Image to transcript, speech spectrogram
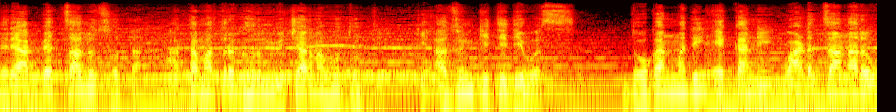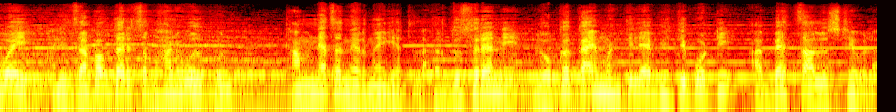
तरी अभ्यास चालूच होता. आता मात्र घरून विचारणा होत होती की अजून किती दिवस? दोघांमधील एकाने वाढत जाणारं वय आणि जबाबदारीचं भान ओळखून थांबण्याचा निर्णय घेतला. तर दुसऱ्याने लोक काय म्हणतील या भीतीपोटी अभ्यास चालूच ठेवला.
